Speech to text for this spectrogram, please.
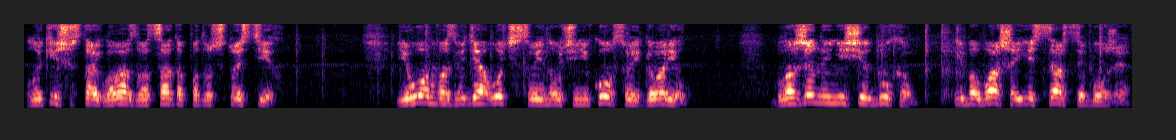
Луки 6 глава с 20 по 26 стих. И он, возведя очи свои на учеников своих, говорил – Блаженны нищие духом, ибо ваше есть Царствие Божие.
